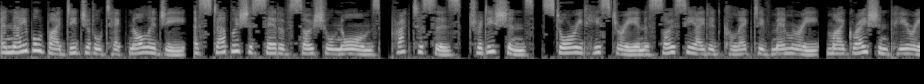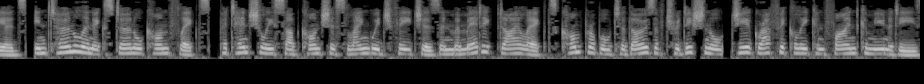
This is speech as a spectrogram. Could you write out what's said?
enabled by digital technology, establish a set of social norms, practices, traditions, storied history and associated collective memory, migration periods, internal and external conflicts, potentially subconscious language features and mimetic dialects comparable to those of traditional, geographically confined communities.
